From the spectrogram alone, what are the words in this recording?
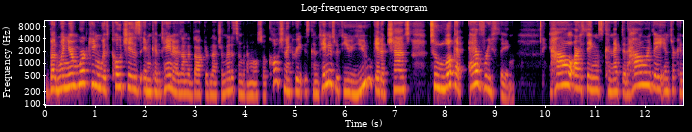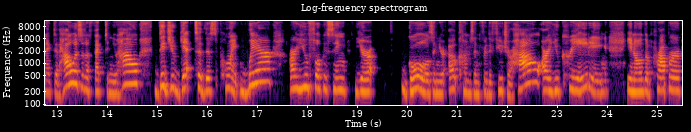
But when you're working with coaches in containers i'm a doctor of natural medicine but i'm also a coach and i create these containers with you you get a chance to look at everything how are things connected? How are they interconnected? How is it affecting you? How did you get to this point? Where are you focusing your goals and your outcomes and for the future? How are you creating you know the proper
